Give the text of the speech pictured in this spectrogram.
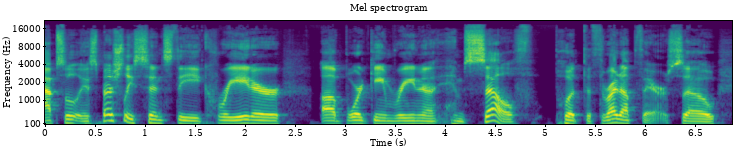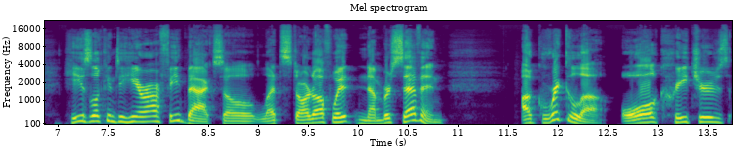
Absolutely, especially since the creator of Board Game Arena himself put the thread up there. So he's looking to hear our feedback. So let's start off with number seven. Agricola, all creatures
